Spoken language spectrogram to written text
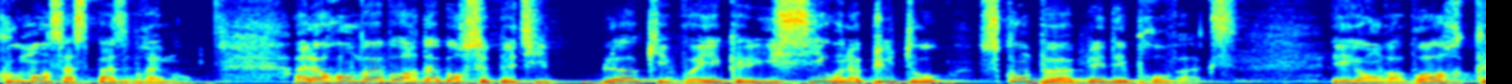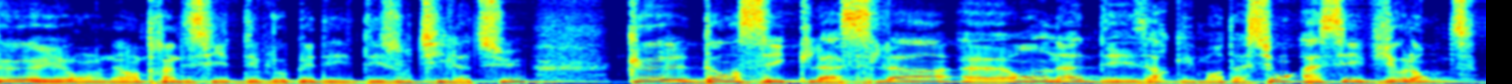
comment ça se passe vraiment. Alors on va voir d'abord ce petit bloc, et vous voyez qu'ici on a plutôt ce qu'on peut appeler des pro-vax. Et on va voir que, et on est en train d'essayer de développer des, outils là-dessus, que dans ces classes-là, euh, on a des argumentations assez violentes.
